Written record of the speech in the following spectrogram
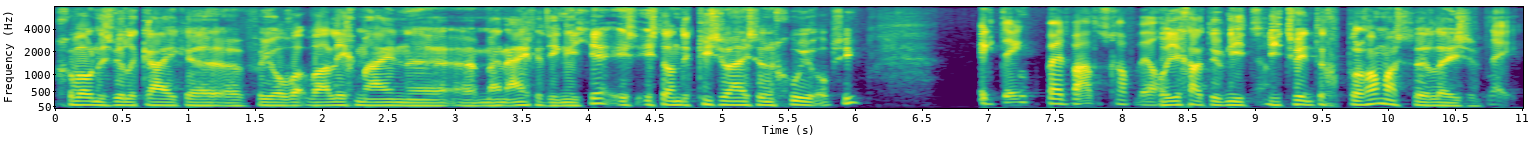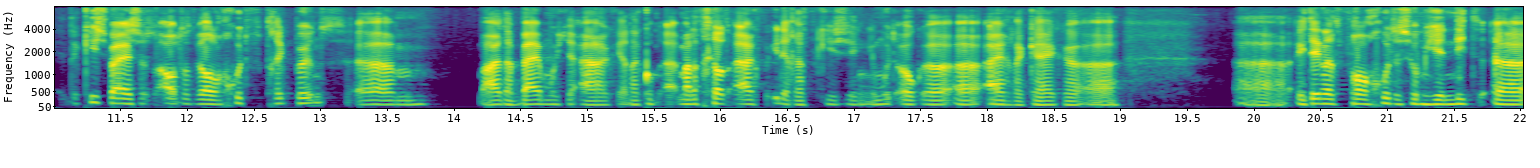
gewoon eens willen kijken... eh, van joh, waar, waar ligt mijn, eh, eh, mijn eigen dingetje... Is, is dan de kieswijze een goede optie? Ik denk bij het waterschap wel. Want je gaat natuurlijk niet die 20 programma's lezen. Nee, de kieswijze is altijd wel een goed vertrekpunt. Ehm, maar daarbij moet je eigenlijk... Ja, dan komt, maar dat geldt eigenlijk voor iedere verkiezing. Je moet ook eigenlijk kijken... eh, ik denk dat het vooral goed is om hier niet eh,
